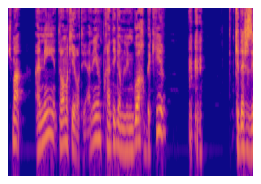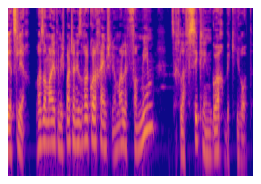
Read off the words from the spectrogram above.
שמע אני אתה לא מכיר אותי אני מבחינתי גם לנגוח בקיר כדי שזה יצליח. ואז הוא אמר לי את המשפט שאני זוכר כל החיים שלי, הוא אמר לפעמים צריך להפסיק לנגוח בקירות.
